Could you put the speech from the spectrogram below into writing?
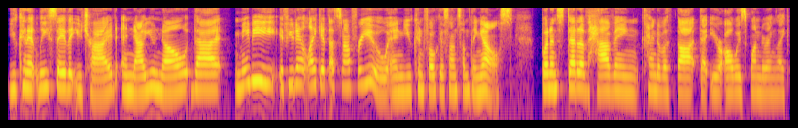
you can at least say that you tried and now you know that maybe if you didn't like it, that's not for you and you can focus on something else. But instead of having kind of a thought that you're always wondering, like,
